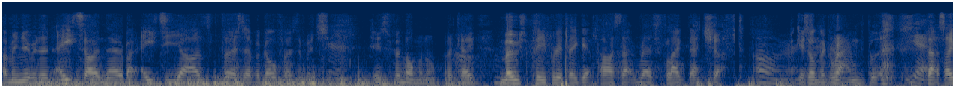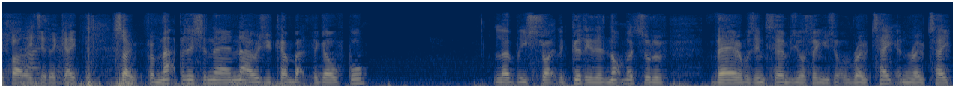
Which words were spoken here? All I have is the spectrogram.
I mean, you're in an 8 iron there, about 80 yards, first ever golf lesson, which Yeah. is phenomenal, okay? Oh. Most people, if they get past that red flag, they're chuffed. Oh, right. Okay, it's on the ground, but Yeah. that's how far they did, okay? So, from that position there now, as you come back to the golf ball, lovely strike. The good thing, there's not much sort of variables in terms of your thing. You sort of rotate and rotate,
